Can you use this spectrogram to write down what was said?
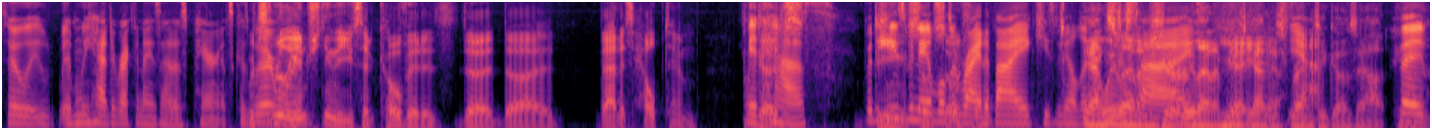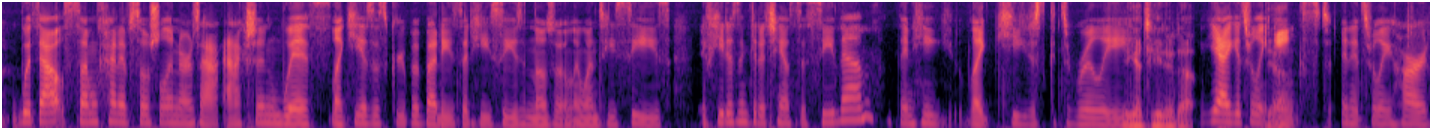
So it, and we had to recognize that as parents because Which is really interesting that you said COVID is the the that has helped him. It has. But he's been so able to ride a bike. He's been able to Yeah, we let him. Sure. We let him. Yeah, He's got yeah, his friends. Yeah. He goes out. But without some kind of social interaction with, like, he has this group of buddies that he sees, and those are the only ones he sees. If he doesn't get a chance to see them, then he, like, he just gets really, he gets heated up. yeah, he gets really Yeah. angst, and it's really hard.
